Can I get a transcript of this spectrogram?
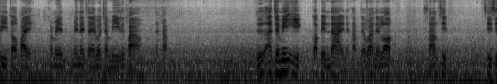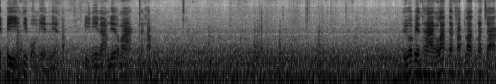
ปีต่อไปก็ไม่ไม่แน่ใจว่าจะมีหรือเปล่านะครับ หรืออาจจะมีอีกก็เป็นได้นะครับ แต่ว่าในรอบ 30 40 ปีที่ผมเห็นเนี่ยครับ ปีนี้น้ำเยอะมากนะครับ ถือว่าเป็นทางลัดนะครับลัดมาจาก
